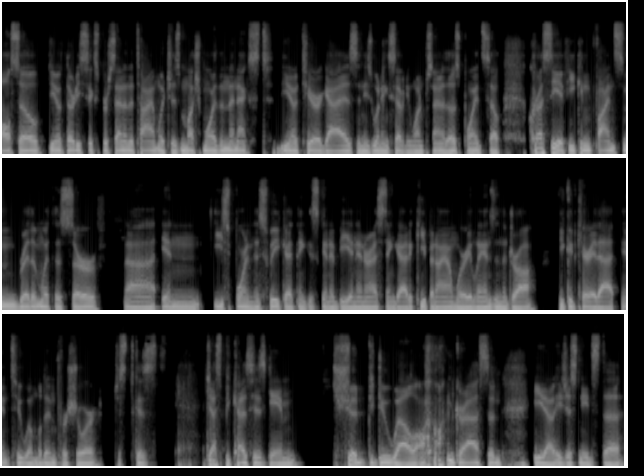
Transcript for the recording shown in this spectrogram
also, you know, 36% of the time, which is much more than the next, you know, tier of guys. And he's winning 71% of those points. So Cressy, if he can find some rhythm with his serve, uh, in Eastbourne this week, I think is going to be an interesting guy to keep an eye on where he lands in the draw. He could carry that into Wimbledon for sure, just because, just because his game should do well on grass, and you know he just needs the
